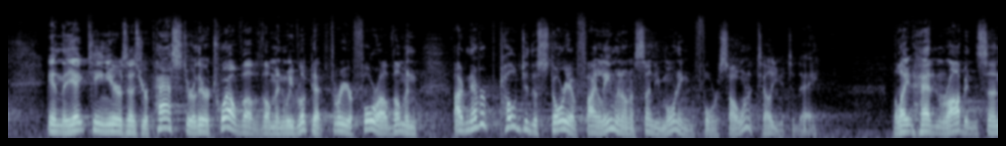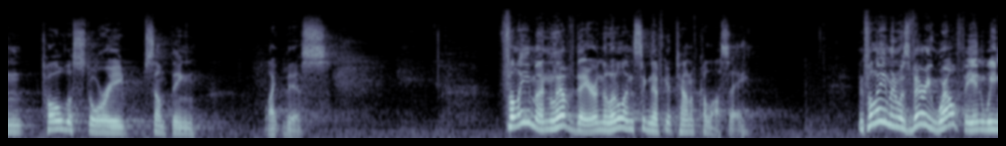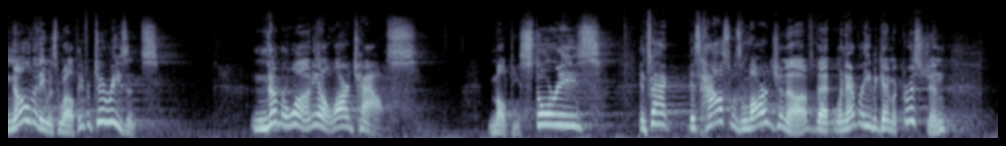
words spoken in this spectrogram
in the 18 years as your pastor, there are 12 of them, and we've looked at three or four of them. And I've never told you the story of Philemon on a Sunday morning before, so I want to tell you today. The late Haddon Robinson told the story something like this. Philemon lived there in the little insignificant town of Colossae. And Philemon was very wealthy, and we know that he was wealthy for two reasons. Number one, he had a large house, multi stories. In fact, his house was large enough that whenever he became a Christian,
